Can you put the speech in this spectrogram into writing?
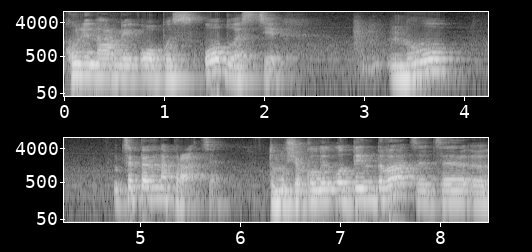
кулінарний опис області, ну, це певна праця. Тому що коли один-два, це, це е, е,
